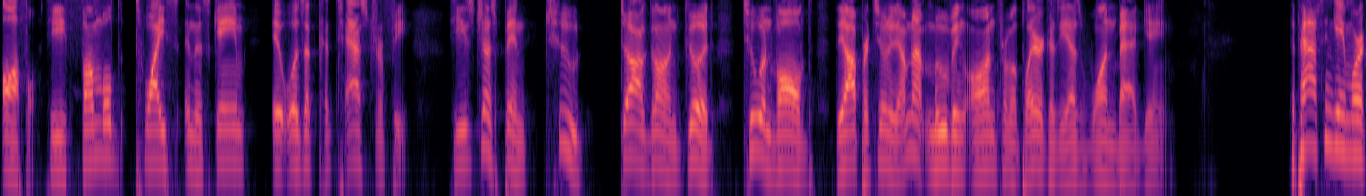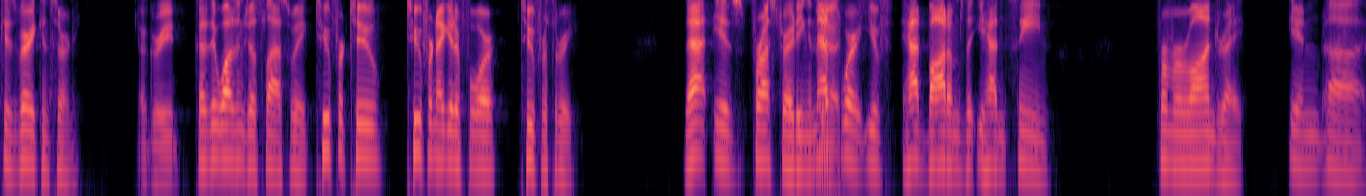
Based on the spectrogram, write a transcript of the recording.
awful. He fumbled twice in this game. It was a catastrophe. He's just been too doggone good, too involved. The opportunity. I'm not moving on from a player because he has one bad game. The passing game work is very concerning agreed. because it wasn't just last week. Two for two, two for negative four, two for three. That is frustrating, and that's Yeah. where you've had bottoms that you hadn't seen from Rhamondre in uh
